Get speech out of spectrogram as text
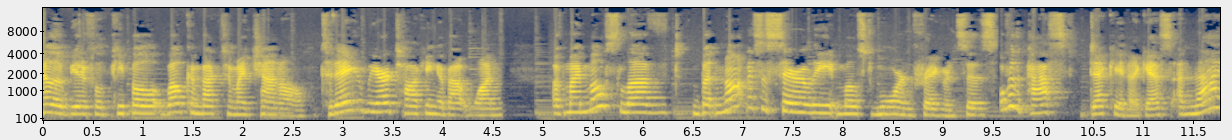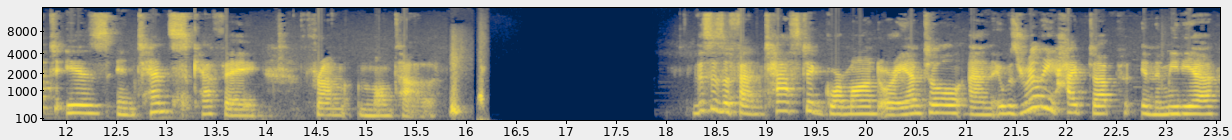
Hello beautiful people, welcome back to my channel. Today we are talking about one of my most loved, but not necessarily most worn fragrances over the past decade, I guess, and that is Intense Cafe from Montale. This is a fantastic gourmand oriental and it was really hyped up in the media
